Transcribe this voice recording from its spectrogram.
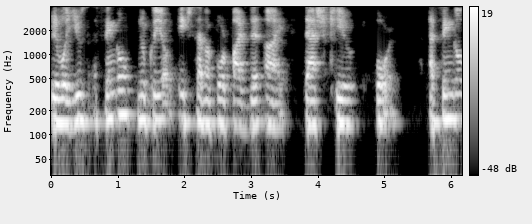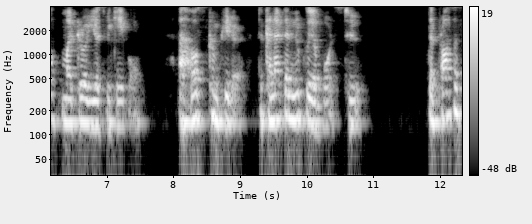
we will use a single Nucleo H745ZI-Q board, a single micro USB cable, a host computer to connect the Nucleo boards to. The process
